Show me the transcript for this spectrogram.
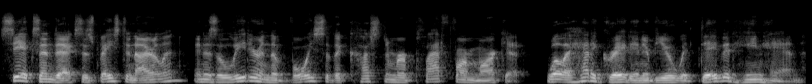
CX Index is based in Ireland and is a leader in the voice of the customer platform market. Well, I had a great interview with David Heenhan.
